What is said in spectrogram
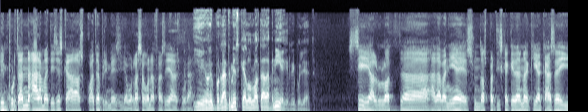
l'important ara mateix és quedar dels 4 primers i llavors la segona fase ja es veurà. I l'important també és que l'Olot ha de venir a Ripollet. Sí, l'Olot eh, ha de venir, és un dels partits que queden aquí a casa i,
